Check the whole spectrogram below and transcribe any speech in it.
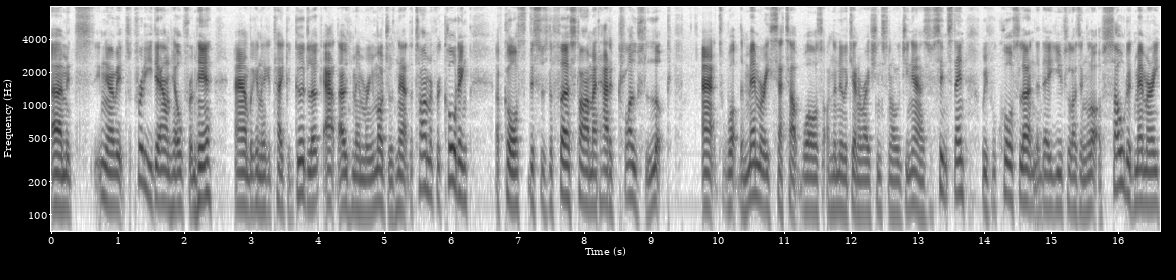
Um, it's you know it's pretty downhill from here, and we're going to take a good look at those memory modules. Now, at the time of recording, of course, this was the first time I'd had a close look at what the memory setup was on the newer generation Synology now. Since then, we've of course learned that they're utilizing a lot of soldered memory,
